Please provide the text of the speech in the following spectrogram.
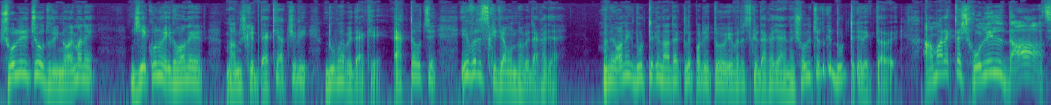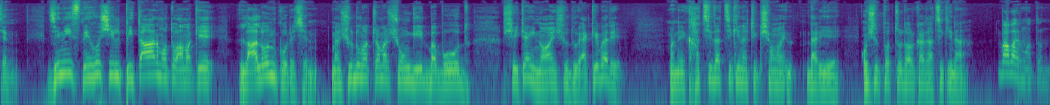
সলিল চৌধুরী নয় মানে যে কোনো এই ধরনের মানুষকে দেখে অ্যাকচুয়ালি দুভাবে দেখে। একটা হচ্ছে এভারেস্টকে যেমনভাবে দেখা যায় মানে অনেক দূর থেকে না দেখলে পরে তো এভারেস্টকে দেখা যায় না। চৌধুরীকে দূর থেকে দেখতে হবে। আমার একটা সলিল দা আছেন যিনি স্নেহশীল পিতার মতো আমাকে লালন করেছেন। মানে শুধুমাত্র আমার সংগীত বা বোধ সেটাই নয় শুধু একেবারে মানে খাচ্ছি দাচ্ছি কিনা ঠিক সময় দাঁড়িয়ে ওষুধপত্র দরকার আছে কিনা। বাবার মতন।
